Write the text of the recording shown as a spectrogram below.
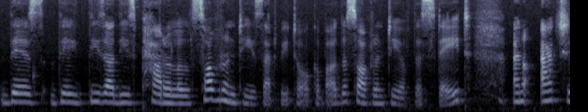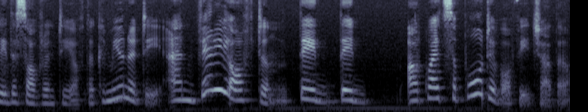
there's the, these are these parallel sovereignties that we talk about the sovereignty of the state and actually the sovereignty of the community. And very often they they are quite supportive of each other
